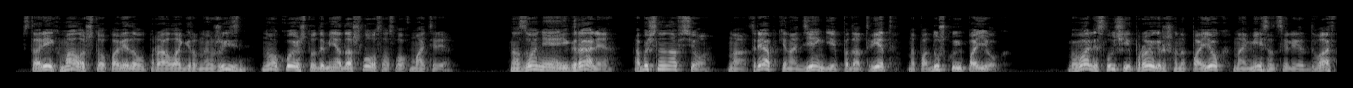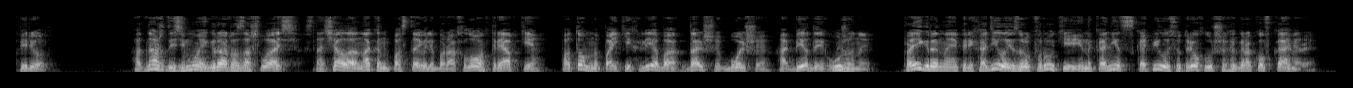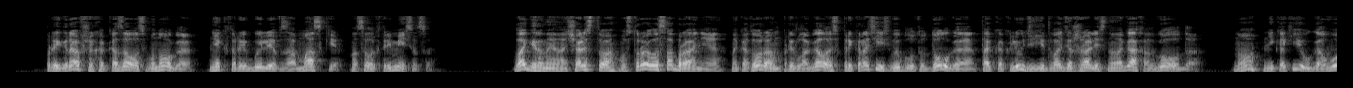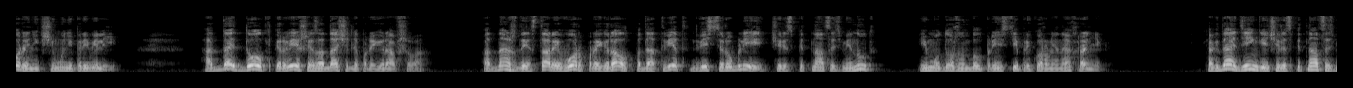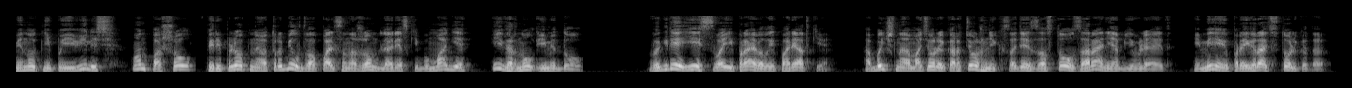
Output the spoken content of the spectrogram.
Старик мало что поведал про лагерную жизнь, но кое-что до меня дошло со слов матери. На зоне играли, обычно на все, на тряпки, на деньги, под ответ, на подушку и паек. Бывали случаи проигрыша на паек на месяц или два вперед. Однажды зимой игра разошлась, сначала на кон поставили барахло, тряпки, потом на пайки хлеба, дальше больше, обеды, ужины. Проигранное переходило из рук в руки и, наконец, скопилось у трех лучших игроков камеры. Проигравших оказалось много, некоторые были в замазке на целых три месяца. Лагерное начальство устроило собрание, на котором предлагалось прекратить выплату долга, так как люди едва держались на ногах от голода, но никакие уговоры ни к чему не привели. Отдать долг – первейшая задача для проигравшего. Однажды старый вор проиграл под ответ 200 рублей, через 15 минут ему должен был принести прикормленный охранник. Когда деньги через 15 минут не появились, он пошел в переплетную, отрубил два пальца ножом для резки бумаги и вернул ими долг. В игре есть свои правила и порядки. Обычно матерый картежник, садясь за стол, заранее объявляет «имею проиграть столько-то».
